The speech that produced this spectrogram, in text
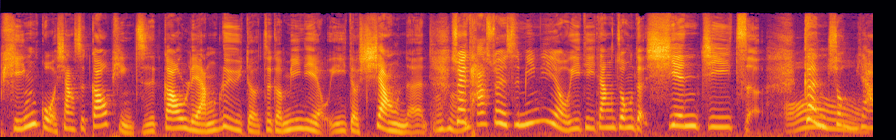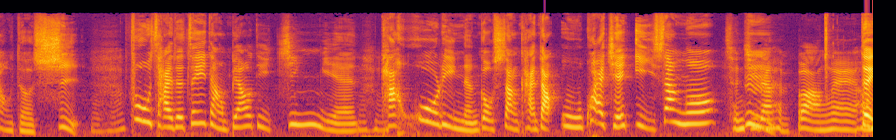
苹果像是高品质、高良率的这个 Mini LED 的效能，嗯、所以它算是 Mini LED 当中的先机者。哦、更重要的是，富彩的这一档标的，今年它获利能够上看到五块钱以上哦，成绩单很棒哎、欸，对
